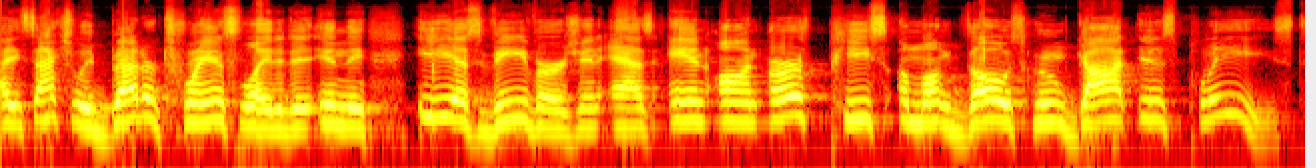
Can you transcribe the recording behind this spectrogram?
uh, it's actually better translated in the ESV version as, and on earth peace among those whom God is pleased.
